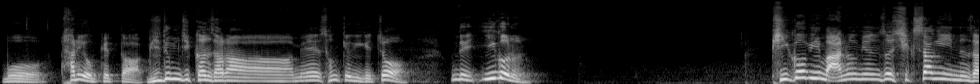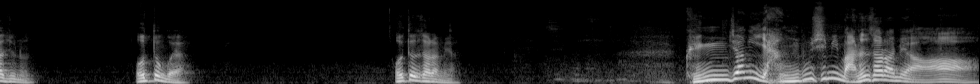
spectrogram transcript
뭐 탈이 없겠다. 믿음직한 사람의 성격이겠죠. 근데 이거는 비겁이 많으면서 식상이 있는 사주는 어떤 거야? 어떤 사람이야? 굉장히 양부심이 많은 사람이야.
